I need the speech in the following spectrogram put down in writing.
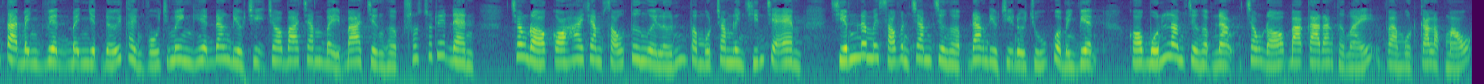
tại bệnh viện Bệnh nhiệt đới thành phố Hồ Chí Minh hiện đang điều trị cho 373 trường hợp sốt xuất huyết đen, trong đó có 264 người lớn và 109 trẻ em, chiếm 56% trường hợp đang điều trị nội trú của bệnh viện, có 45 trường hợp nặng, trong đó 3 ca đang thở máy và 1 ca lọc máu.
